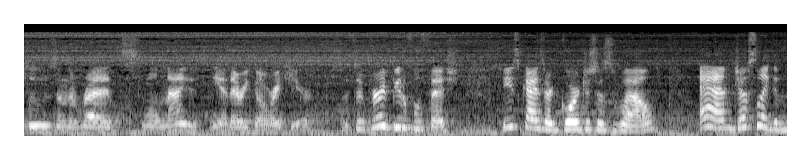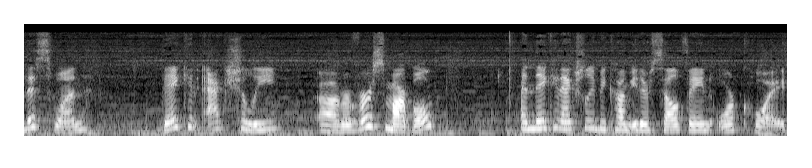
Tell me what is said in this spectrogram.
blues and the reds. Well, now, yeah, there we go, right here. So it's a very beautiful fish. These guys are gorgeous as well. And just like this one, they can actually uh, reverse marble, and they can actually become either cellophane or koi.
